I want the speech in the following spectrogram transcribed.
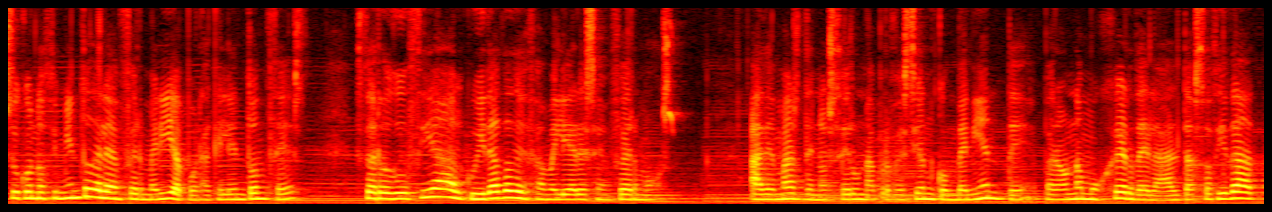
Su conocimiento de la enfermería por aquel entonces se reducía al cuidado de familiares enfermos. Además de no ser una profesión conveniente para una mujer de la alta sociedad,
